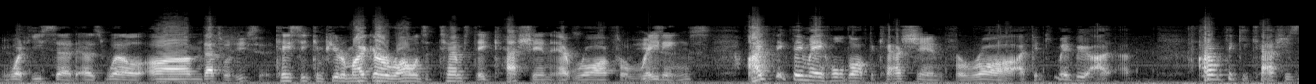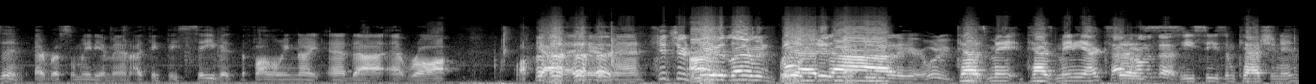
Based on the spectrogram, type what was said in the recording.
Yeah. what he said as well. Um, That's what he said. KC Computer Micah Rollins attempts a cash in at Raw for He said. ratings. I think they may hold off the cash in for Raw. I think maybe. I, I, don't think he cashes in at WrestleMania, man. I think they save it the following night at uh, at Raw. Fuck out of here, man. Get your All David. Letterman We had, bullshit uh, out of here. What are you? Tasma- Tasmaniac Tap on the says desk. he sees him cashing in.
